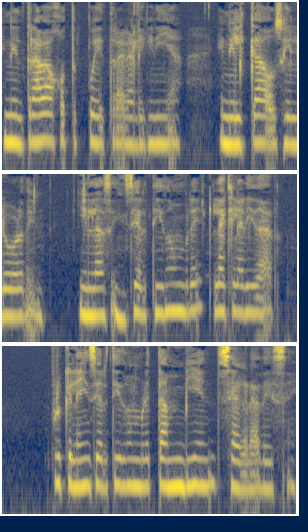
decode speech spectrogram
en el trabajo te puede traer alegría, en el caos el orden y en la incertidumbre la claridad porque la incertidumbre también se agradece.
